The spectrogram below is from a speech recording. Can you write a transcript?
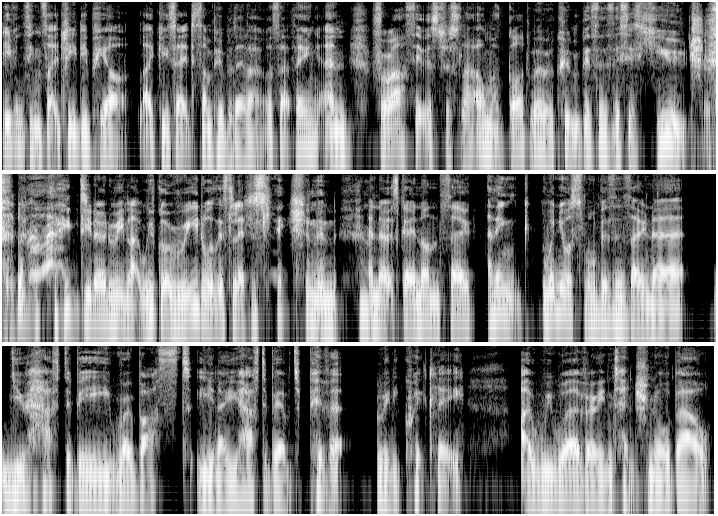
even things like GDPR, like you say it to some people, they're like, what's that thing? And for us, it was just like, oh my God, we're a recruitment business. This is huge. like, do you know what I mean? Like we've got to read all this legislation and, and know what's going on. So I think when you're a small business owner, you have to be robust. You know, you have to be able to pivot really quickly. I, we were very intentional about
